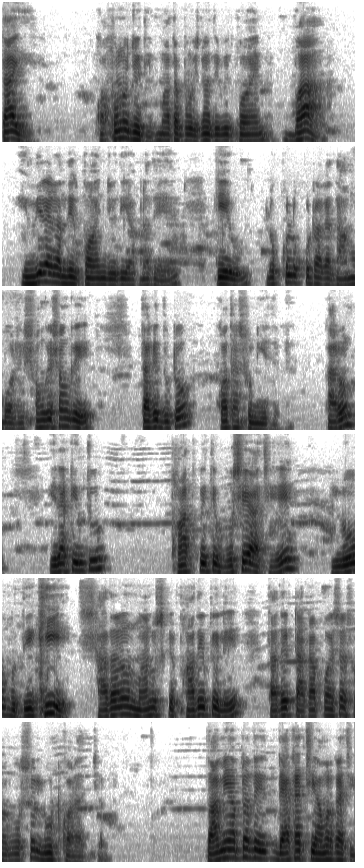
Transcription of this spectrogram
তাই কখনো যদি মাতা বৈষ্ণোদেবীর কয়েন বা ইন্দিরা গান্ধীর কয়েন যদি আপনাদের কেউ লক্ষ লক্ষ টাকা দাম বলে, সঙ্গে সঙ্গে তাকে দুটো কথা শুনিয়ে দেবেন। কারণ এরা কিন্তু ফাঁদ পেতে বসে আছে, লোভ দেখিয়ে সাধারণ মানুষকে ফাঁদে পেলে তাদের টাকা পয়সা সর্বস্ব লুট করার জন্য। তো আমি আপনাদের দেখাচ্ছি আমার কাছে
